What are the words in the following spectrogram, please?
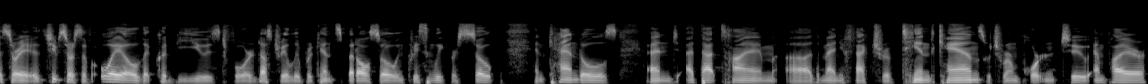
sorry, a cheap source of oil that could be used for industrial lubricants, but also increasingly for soap and candles. And at that time, uh, the manufacture of tinned cans, which were important to empire,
